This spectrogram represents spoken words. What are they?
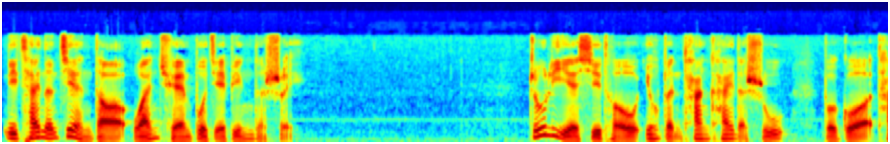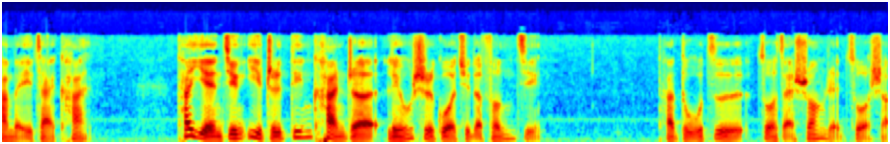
你才能见到完全不结冰的水。朱丽叶溪头有本摊开的书。不过他没在看，他眼睛一直盯看着流逝过去的风景。他独自坐在双人座上，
